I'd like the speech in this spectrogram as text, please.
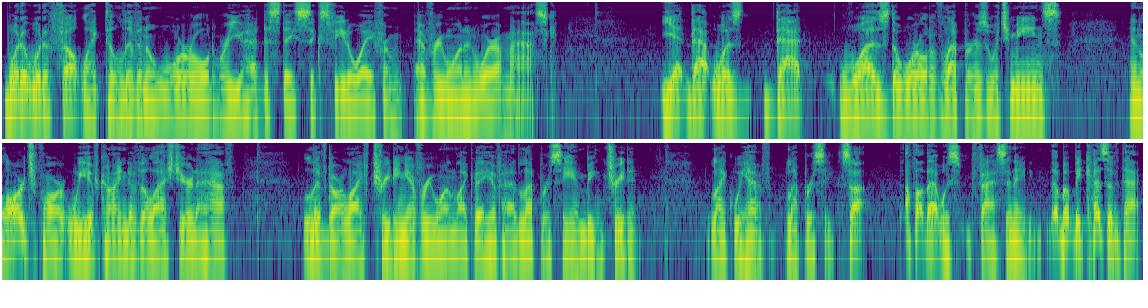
what it would have felt like to live in a world where you had to stay six feet away from everyone and wear a mask. Yet that was that was the world of lepers, which means, in large part, we have kind of the last year and a half lived our life treating everyone like they have had leprosy and being treated like we have leprosy. So I, I thought that was fascinating. But because of that,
